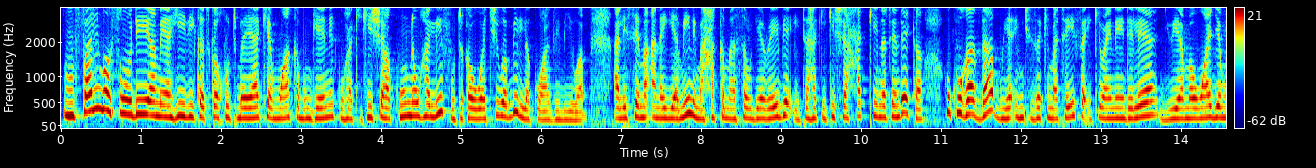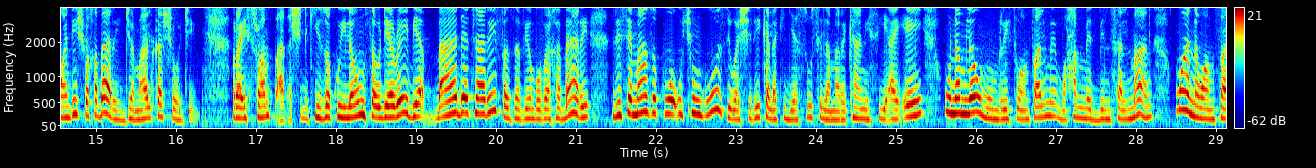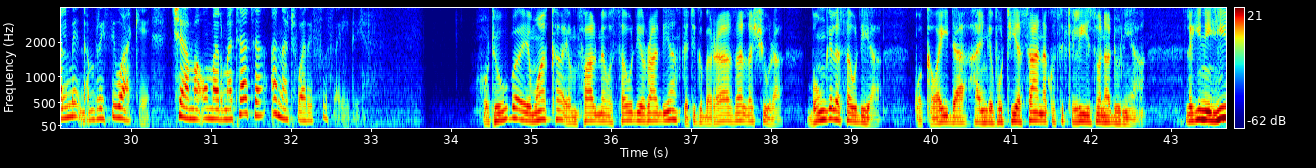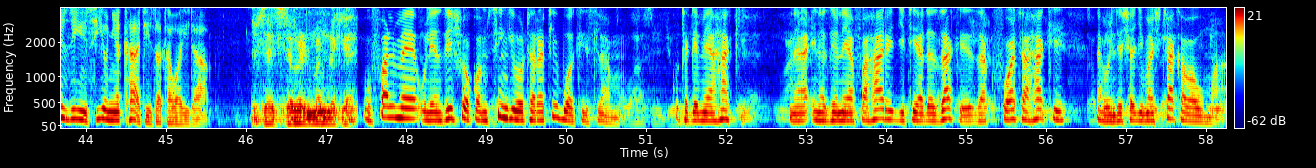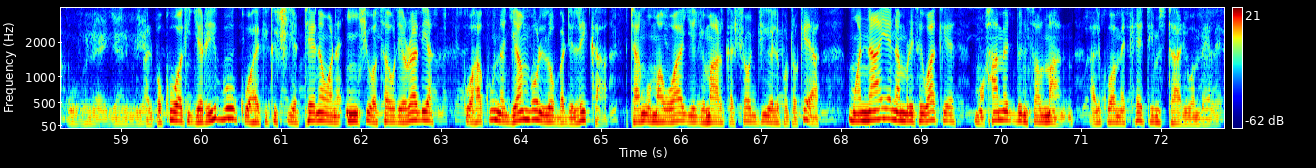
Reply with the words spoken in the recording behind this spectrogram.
Mfalme wa Saudia ameahidi katika hotuba yake ya mwaka bungeni kuhakikisha hakuna uhalifu utakaoachiwa bila kuadhibiwa. Alisema anaiamini mahakama ya Saudi Arabia itahakikisha haki inatendeka, huku ghadhabu ya nchi za kimataifa ikiwa inaendelea juu ya mauaji ya mwandishi wa habari Jamal Khashoggi. Rais Trump anashinikizwa kuilaumu Saudi Arabia baada ya taarifa za vyombo vya habari zisemazo kuwa uchunguzi wa shirika la kijasusi la Marekani CIA unamlaumu mrithi wa mfalme Mohammed bin Salman, mwana wa mfalme na mrithi wake. Chama Omar Matata anatuarifu zaidi. Hotuba ya mwaka ya mfalme wa Saudi Arabia katika baraza la Shura, bunge la Saudia, kwa kawaida haingevutia sana kusikilizwa na dunia, lakini hizi siyo nyakati za kawaida. Ufalme ulianzishwa kwa msingi wa utaratibu wa Kiislamu, kutegemea haki, na inazionea fahari jitihada zake za kufuata haki na uendeshaji mashtaka wa umma. Alipokuwa akijaribu kuwahakikishia tena wananchi wa Saudi Arabia kuwa hakuna jambo lililobadilika tangu mauaji ya Jamal Khashoggi yalipotokea, mwanaye na mrithi wake Mohammed bin Salman alikuwa ameketi mstari wa mbele.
